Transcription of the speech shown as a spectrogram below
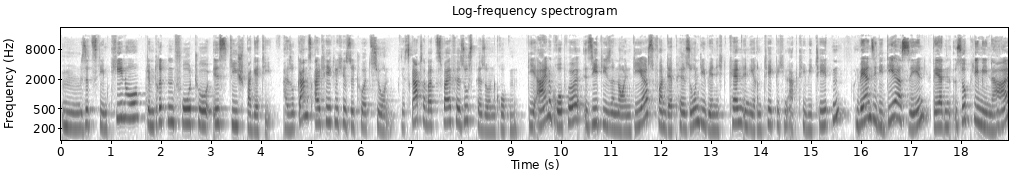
mh, mm, sitzt die im Kino, auf dem dritten Foto isst die Spaghetti. Also ganz alltägliche Situation. Jetzt gab es aber zwei Versuchspersonengruppen. Die eine Gruppe sieht diese neuen Dias von der Person, die wir nicht kennen, in ihren täglichen Aktivitäten. Und während sie die Dias sehen, werden subliminal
